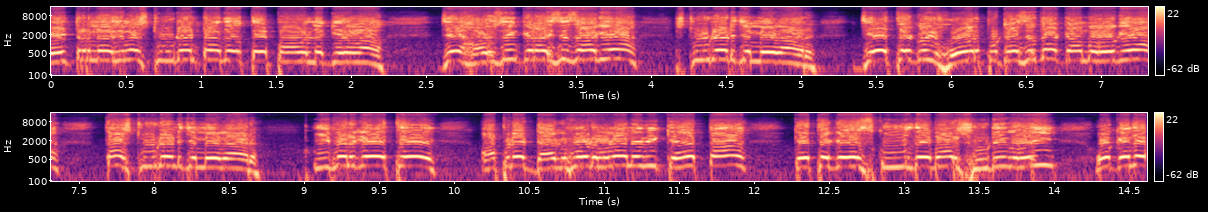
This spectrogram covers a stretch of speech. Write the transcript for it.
ਇੰਟਰਨੈਸ਼ਨਲ ਸਟੂਡੈਂਟਾਂ ਦੇ ਉੱਤੇ ਪਾਉਣ ਲੱਗੇ ਹੋਆ ਜੇ ਹਾਊਸਿੰਗ ਕ੍ਰਾਈਸਿਸ ਆ ਗਿਆ ਸਟੂਡੈਂਟ ਜ਼ਿੰਮੇਵਾਰ। ਜੇ ਇੱਥੇ ਕੋਈ ਹੋਰ ਪੁੱਠਾ ਸਿੱਧਾ ਕੰਮ ਹੋ ਗਿਆ, ਤਾਂ ਸਟੂਡੈਂਟ ਜ਼ਿੰਮੇਵਾਰ। ਈਵਨ ਕਿ ਇੱਥੇ ਆਪਣੇ ਡਗਫੋਰਡ ਹੋਣਾ ਨੇ ਵੀ ਕਹਿਤਾ ਕਿ ਇੱਥੇ ਕਿਸੇ ਸਕੂਲ ਦੇ ਬਾਹਰ ਸ਼ੂਟਿੰਗ ਹੋਈ ਉਹ ਕਹਿੰਦੇ,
